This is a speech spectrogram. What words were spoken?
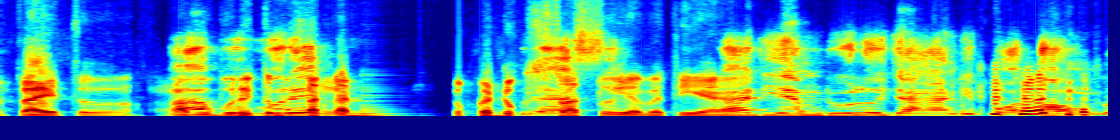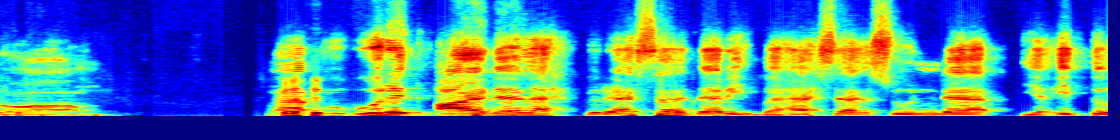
Apa itu? Ngabuburit itu bukan ngaduk-ngaduk sesuatu ya berarti ya? Ah, diam dulu, jangan dipotong dong. Ngabuburit adalah berasal dari bahasa Sunda yaitu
